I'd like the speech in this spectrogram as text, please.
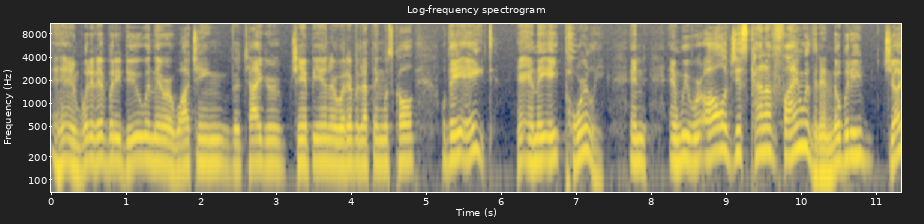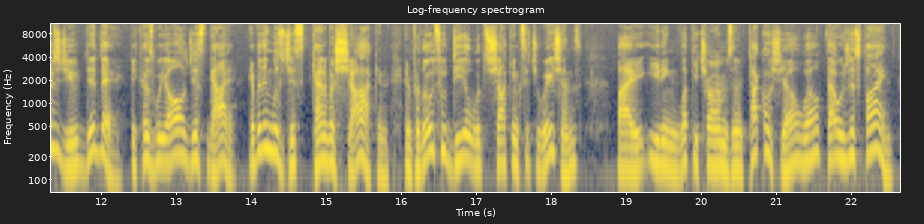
and what did everybody do when they were watching the Tiger Champion or whatever that thing was called? Well, they ate, and they ate poorly. And and we were all just kind of fine with it, and nobody judged you, did they? Because we all just got it. Everything was just kind of a shock. And and for those who deal with shocking situations by eating Lucky Charms in a taco shell, well, that was just fine.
